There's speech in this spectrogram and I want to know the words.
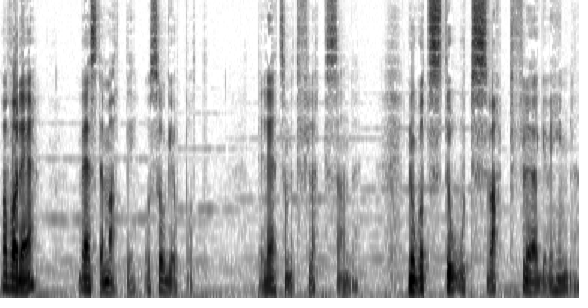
Vad var det? Väste Matti och såg uppåt. Det lät som ett flaxande. Något stort svart flög över himlen.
